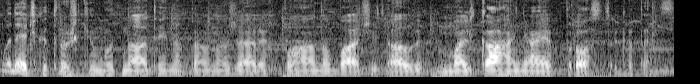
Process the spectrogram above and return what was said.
Водичка трошки мутнатий, напевно, жерех погано бачить, але малька ганяє просто капець.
